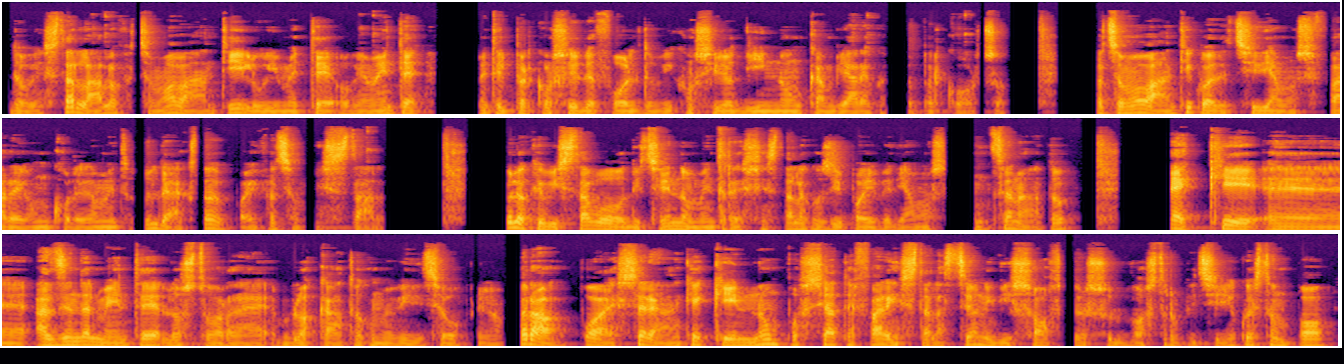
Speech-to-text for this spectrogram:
dove installarlo, facciamo avanti, lui mette ovviamente mette il percorso di default, vi consiglio di non cambiare questo percorso. Facciamo avanti, qua decidiamo se fare un collegamento sul desktop e poi facciamo install. Quello che vi stavo dicendo mentre si installa così poi vediamo se ha funzionato è che eh, aziendalmente lo store è bloccato come vi dicevo prima. Però può essere anche che non possiate fare installazioni di software sul vostro pc e questo è un po'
